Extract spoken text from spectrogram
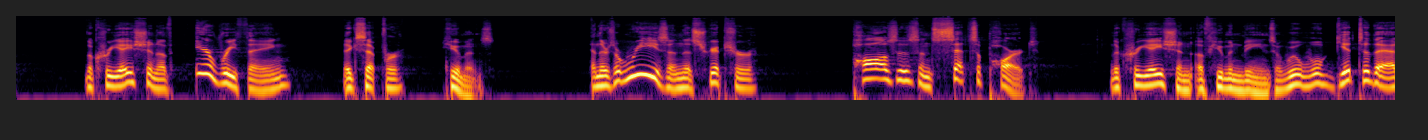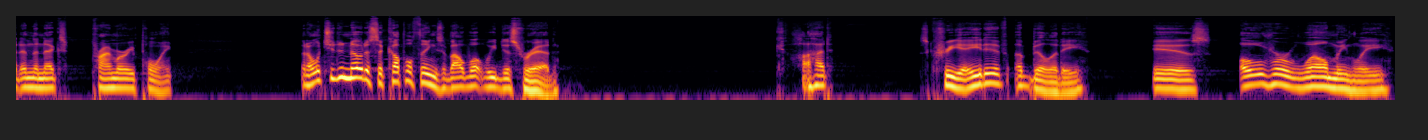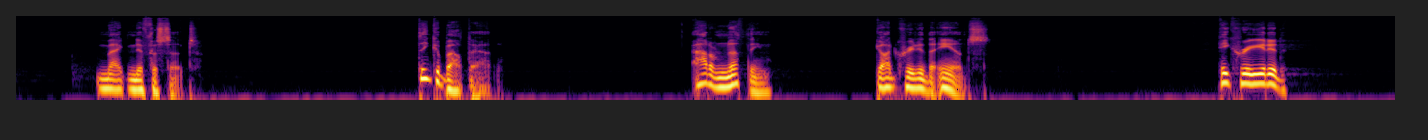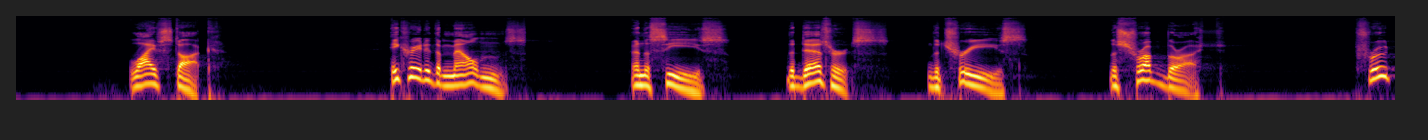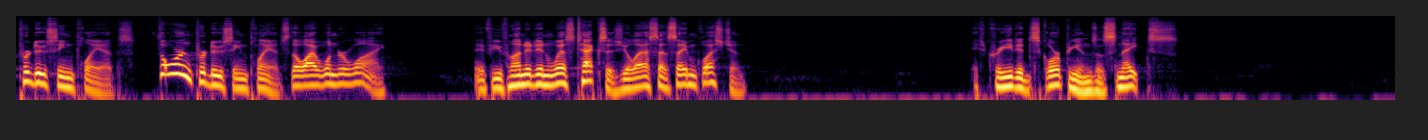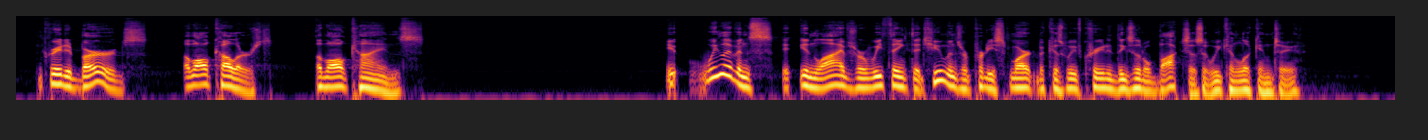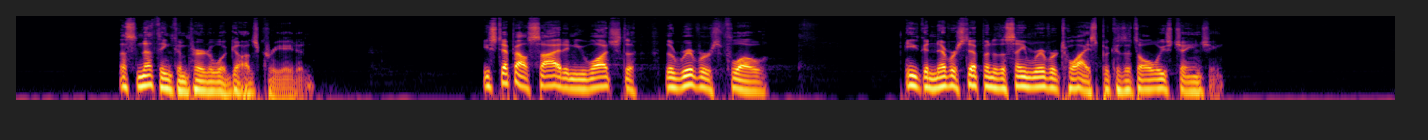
the creation of everything except for humans. And there's a reason that Scripture pauses and sets apart the creation of human beings. And we'll, we'll get to that in the next primary point. But I want you to notice a couple things about what we just read. God's creative ability is overwhelmingly magnificent. Think about that. Out of nothing, God created the ants. He created livestock. He created the mountains and the seas, the deserts, the trees, the shrub brush, fruit producing plants, thorn producing plants, though I wonder why. If you've hunted in West Texas, you'll ask that same question. It created scorpions and snakes. It created birds of all colors, of all kinds. It, we live in, in lives where we think that humans are pretty smart because we've created these little boxes that we can look into. That's nothing compared to what God's created. You step outside and you watch the, the rivers flow. You can never step into the same river twice because it's always changing.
